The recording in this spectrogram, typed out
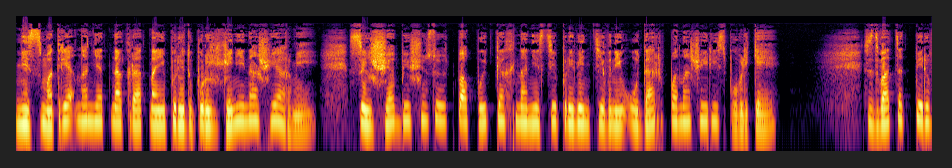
Несмотря на неоднократное предупреждение нашей армии, США бешенствуют в попытках нанести превентивный удар по нашей республике. С 21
